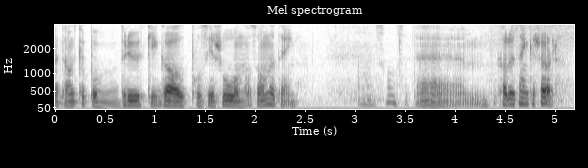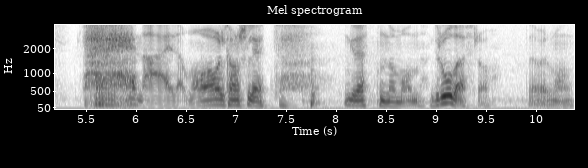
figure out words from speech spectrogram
med tanke på bruk i gal posisjon og sånne ting. Sånn. Ehm, hva du tenker sjøl? Nei, det var vel kanskje litt gretten når man dro derfra. Det ville man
